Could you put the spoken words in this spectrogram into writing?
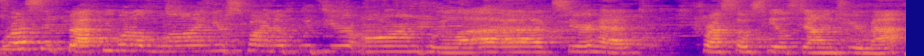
press it back. You want to line your spine up with your arms. Relax your head. Press those heels down into your mat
